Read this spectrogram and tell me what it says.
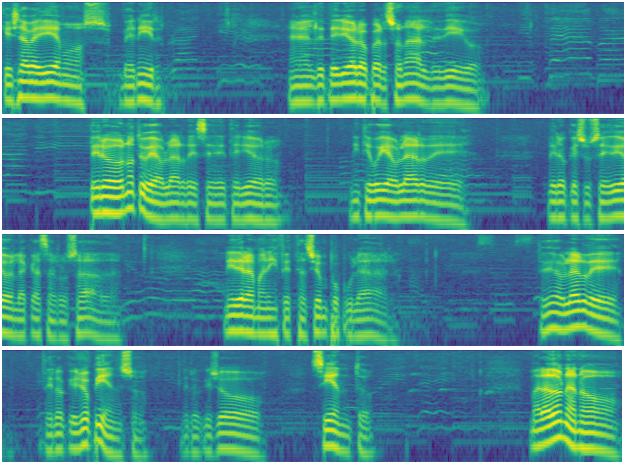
que ya veíamos venir en el deterioro personal de Diego. Pero no te voy a hablar de ese deterioro, ni te voy a hablar de, de lo que sucedió en la Casa Rosada, ni de la manifestación popular. Te voy a hablar de, de lo que yo pienso, de lo que yo siento. Maradona no,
